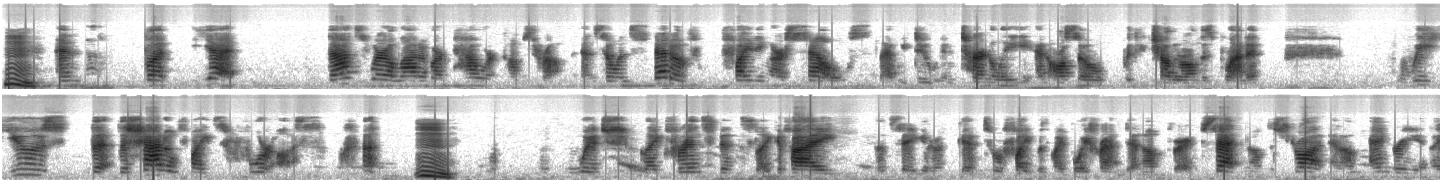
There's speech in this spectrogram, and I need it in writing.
Hmm. And but yet that's where a lot of our power comes from. And so instead of fighting ourselves that we do internally and also with each other on this planet, we use the, the shadow fights for us. mm. Which, like, for instance, like if I, let's say, you know, get into a fight with my boyfriend and I'm very upset and I'm distraught and I'm angry and I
